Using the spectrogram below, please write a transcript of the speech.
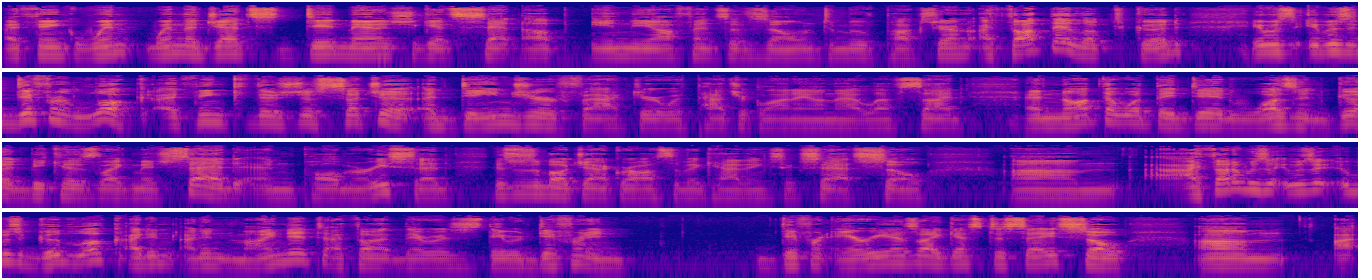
I think when when the Jets did manage to get set up in the offensive zone to move pucks around, I thought they looked good. It was it was a different look. I think there's just such a, a danger factor with Patrik Laine on that left side, and not that what they did wasn't good, because like Mitch said and Paul Maurice said, this was about Jack Roslovic having success. So. Um, I thought it was it was a, it was a good look. I didn't I didn't mind it. I thought there was they were different in different areas, I guess to say. So um, I,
